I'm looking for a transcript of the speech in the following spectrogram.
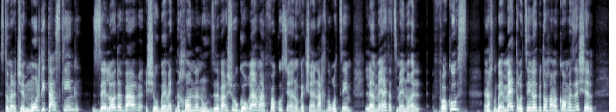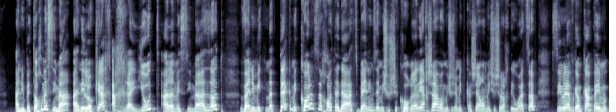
זאת אומרת שמולטיטאסקינג זה לא דבר שהוא באמת נכון לנו, זה דבר שהוא גורע מהפוקוס שלנו, וכשאנחנו רוצים לאמן את עצמנו על פוקוס, אנחנו באמת רוצים להיות בתוך המקום הזה של אני בתוך משימה, אני לוקח אחריות על המשימה הזאת, ואני מתנתק מכל הסחות הדעת, בין אם זה מישהו שקורא לי עכשיו, או מישהו שמתקשר, או מישהו שולח לי וואטסאפ. שים לב, גם כמה פעמים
